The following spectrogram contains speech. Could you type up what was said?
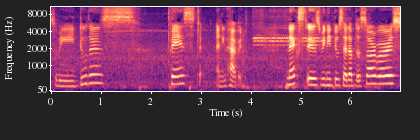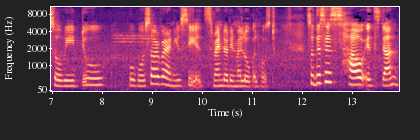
So we do this paste and you have it. Next is we need to set up the servers. So we do Hugo server and you see it's rendered in my local host. So this is how it's done.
